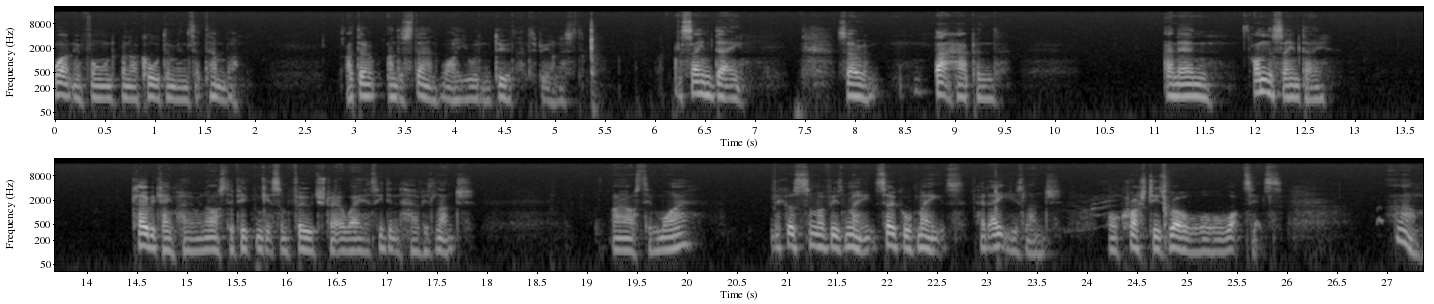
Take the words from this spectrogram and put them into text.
weren't informed when I called them in September. I don't understand why you wouldn't do that, to be honest. The same day. So that happened. And then on the same day, Kobe came home and asked if he can get some food straight away as he didn't have his lunch. I asked him why. Because some of his mates, so called mates, had ate his lunch or crushed his roll or what's its. Oh,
